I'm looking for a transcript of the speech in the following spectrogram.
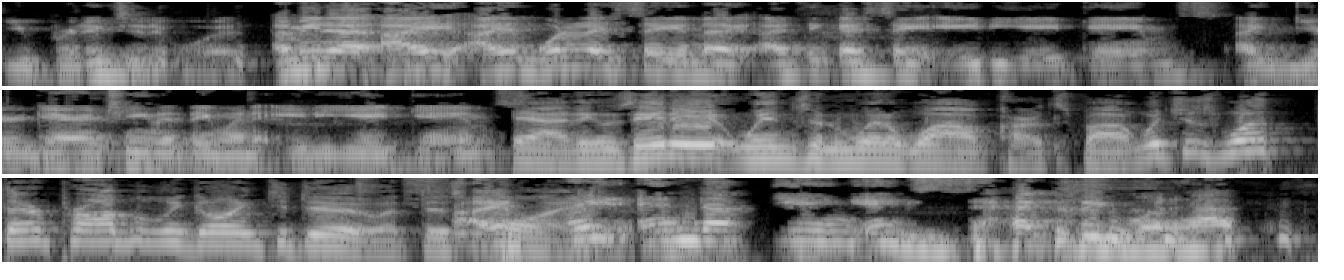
you predicted it would. I mean, I, I, what did I say? And that, I think I say 88 games. I, you're guaranteeing that they win 88 games. Yeah, I think it was 88 wins and win a wild card spot, which is what they're probably going to do at this I point. Might end up being exactly what happened.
